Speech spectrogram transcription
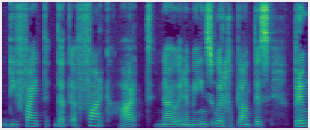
die feit dat 'n varkhart nou in 'n mens oorgeplant is, bring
